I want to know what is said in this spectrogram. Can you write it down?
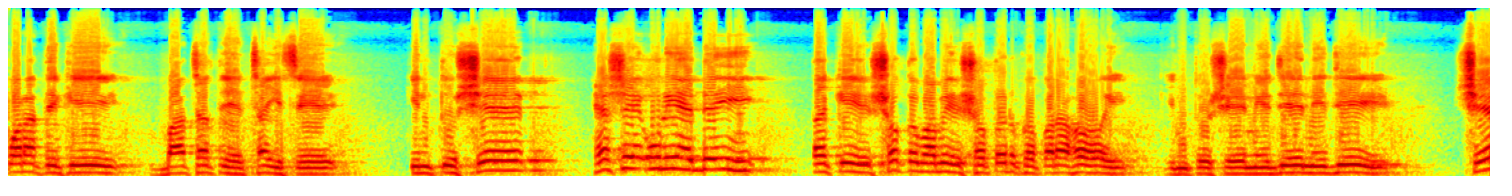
পড়া থেকে বাঁচাতে চাইছে, কিন্তু সে হেসে উড়িয়ে দেই, তাকে শতভাবে সতর্ক করা হয়, কিন্তু সে নিজে নিজে, সে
